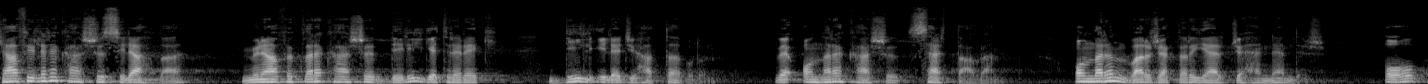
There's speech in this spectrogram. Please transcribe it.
Kafirlere karşı silahla, münafıklara karşı delil getirerek dil ile cihatta bulun ve onlara karşı sert davran. Onların varacakları yer cehennemdir. O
